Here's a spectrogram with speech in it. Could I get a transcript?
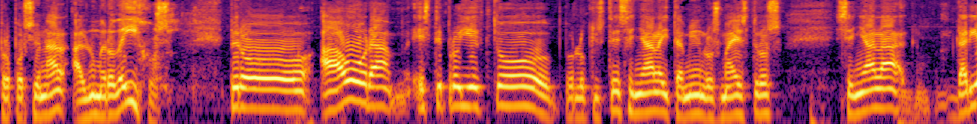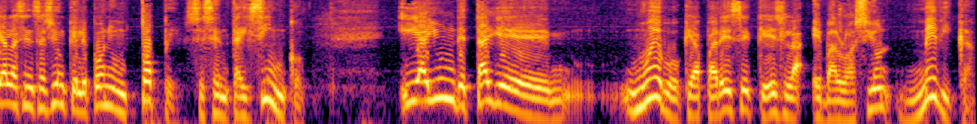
proporcional al número de hijos. Pero ahora este proyecto, por lo que usted señala y también los maestros, señala, daría la sensación que le pone un tope, 65. Y hay un detalle nuevo que aparece que es la evaluación médica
